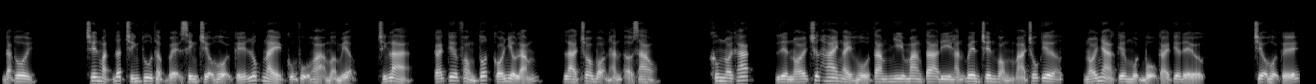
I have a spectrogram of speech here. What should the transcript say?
đạp thôi. Trên mặt đất chính thu thập vệ sinh triệu hội kế lúc này cũng phụ họa mở miệng, chính là, cái kia phòng tốt có nhiều lắm, là cho bọn hắn ở sao? Không nói khác, liền nói trước hai ngày hồ tam nhi mang ta đi hắn bên trên vòng má chỗ kia, nói nhà kia một bộ cái kia đều. Triệu hội kế.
